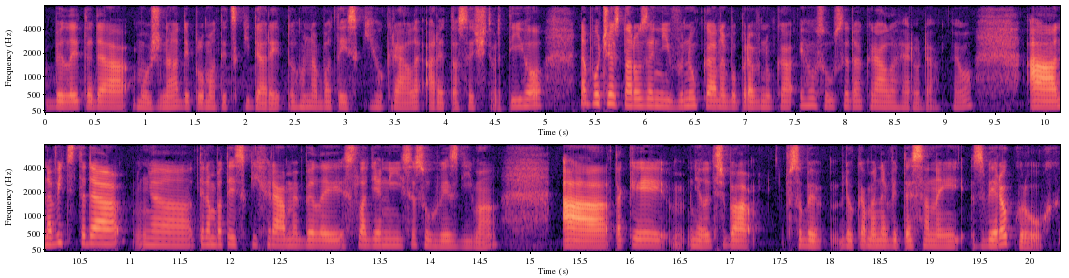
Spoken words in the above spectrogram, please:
byly teda možná diplomatický dary toho nabatejského krále Aretase IV. na počest narození vnuka nebo pravnuka jeho souseda krále Heroda. Jo? A navíc teda ty nabatejské chrámy byly sladěný se souhvězdíma a taky měli třeba v sobě do kamene vytesaný zvěrokruh,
